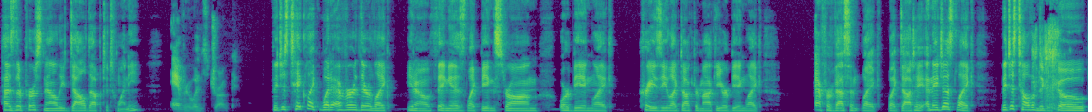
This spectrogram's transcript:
has their personality dialed up to 20. Everyone's drunk. They just take like whatever their like, you know, thing is, like being strong or being like crazy like Dr. Maki or being like effervescent like like Date and they just like they just tell them to go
